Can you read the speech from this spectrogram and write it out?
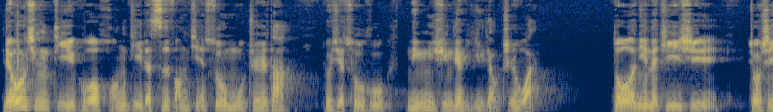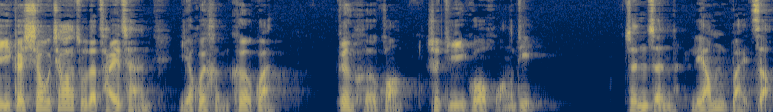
流星帝国皇帝的私房钱数目之大，有些出乎宁勋的意料之外。多年的积蓄，就是一个小家族的财产也会很可观，更何况是帝国皇帝，整整两百兆。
